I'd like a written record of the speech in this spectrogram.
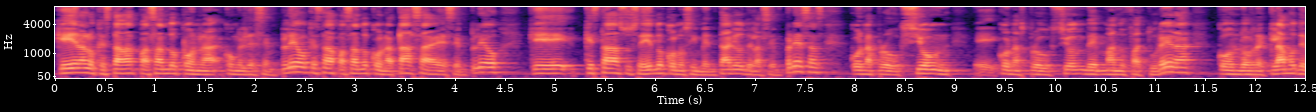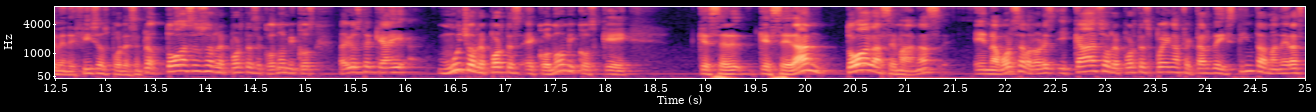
qué era lo que estaba pasando con, la, con el desempleo, qué estaba pasando con la tasa de desempleo, qué, qué estaba sucediendo con los inventarios de las empresas, con la producción, eh, con la producción de manufacturera, con los reclamos de beneficios por desempleo. Todos esos reportes económicos, sabe usted que hay muchos reportes económicos que, que, se, que se dan todas las semanas en la bolsa de valores y cada de esos reportes pueden afectar de distintas maneras,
